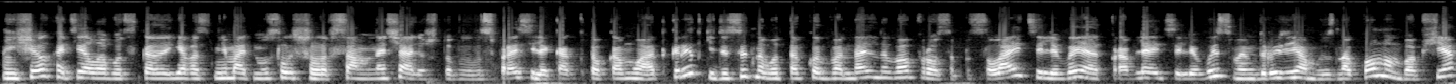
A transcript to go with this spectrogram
еще хотела вот сказать, я вас внимательно услышала в самом начале, что вы спросили, как кто кому открытки. Действительно, вот такой банальный вопрос. А посылаете ли вы, отправляете ли вы своим друзьям и знакомым вообще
